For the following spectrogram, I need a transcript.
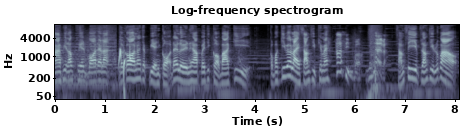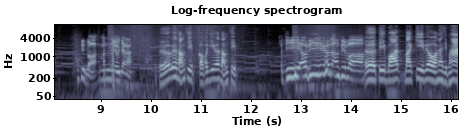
มาพี่รับเควสบอสได้ละ แล้วก็น่าจะเปลี่ยนเกาะได้เลยนะครับ ไปที่เกาะบาร์กี้เกาะบาร์กี้เท่าไหร่สามสิบใช่ไหมห้าสิบเหรอ ไม่ใช่เหรอสามสิบสามสิบหรือเปล่าสิบเหรอ มันเร็วจังอะ เออเวลสามสิบเกาะบาร์กี้เวลสามสิบดีเอาดีเพิ่มสามสิบเหรอ เออตีบอสบาร์กี้เวลห้าสิบห้า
